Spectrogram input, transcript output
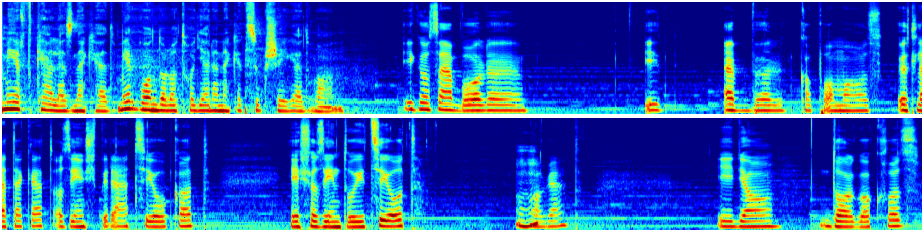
Miért kell ez neked? Miért gondolod, hogy erre neked szükséged van? Igazából itt ebből kapom az ötleteket, az inspirációkat és az intuíciót uh-huh. magát. Így a dolgokhoz.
